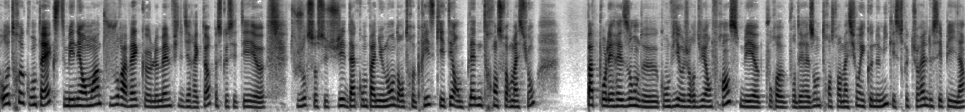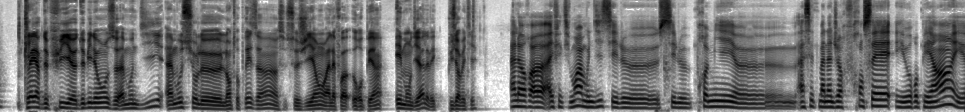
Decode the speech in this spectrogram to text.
autre contexte, mais néanmoins toujours avec le même fil directeur, parce que c'était toujours sur ce sujet d'accompagnement d'entreprises qui étaient en pleine transformation pas pour les raisons qu'on vit aujourd'hui en France, mais euh, pour, euh, pour des raisons de transformation économique et structurelle de ces pays-là. Claire, depuis 2011, euh, Amundi, un mot sur l'entreprise, hein, ce géant à la fois européen et mondial avec plusieurs métiers? Alors, effectivement, Amundi, c'est le, premier asset manager français et européen et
